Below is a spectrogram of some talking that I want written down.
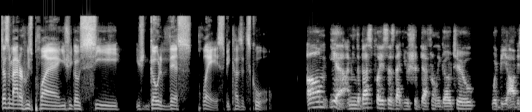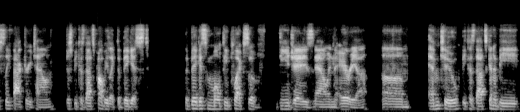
doesn't matter who's playing, you should go see, you should go to this place because it's cool? Um, yeah, I mean the best places that you should definitely go to would be obviously Factory Town, just because that's probably like the biggest, the biggest multiplex of DJs now in the area. Um, M2 because that's going to be,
